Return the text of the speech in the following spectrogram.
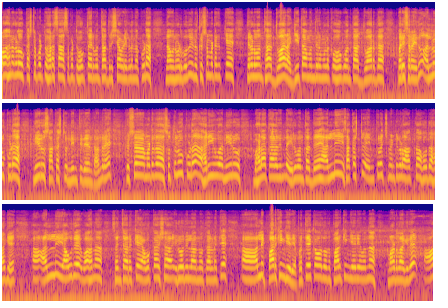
ವಾಹನಗಳು ಕಷ್ಟಪಟ್ಟು ಹರಸಾಹಸಪಟ್ಟು ಹೋಗ್ತಾ ಇರುವಂತಹ ದೃಶ್ಯಾವಳಿಗಳನ್ನು ಕೂಡ ನಾವು ನೋಡ್ಬೋದು ಇನ್ನು ಕೃಷ್ಣ ಮಠಕ್ಕೆ ತೆರಳುವಂತಹ ದ್ವಾರ, ಗೀತಾ ಮಂದಿರ ಮೂಲಕ ಹೋಗುವಂತಹ ದ್ವಾರದ ಪರಿಸರ ಇದು. ಅಲ್ಲೂ ಕೂಡ ನೀರು ಸಾಕಷ್ಟು ನಿಂತಿದೆ ಅಂತ. ಅಂದರೆ ಕೃಷ್ಣ ಮಠದ ಸುತ್ತಲೂ ಕೂಡ ಹರಿಯುವ ನೀರು ಬಹಳ ಕಾಲದಿಂದ ಇರುವಂಥದ್ದೇ ಅಲ್ಲಿ ಸಾಕಷ್ಟು ಎನ್ಕ್ರೋಚ್ಮೆಂಟ್ಗಳು ಆಗ್ತಾ ಹೋದ ಹಾಗೆ ಅಲ್ಲಿ ಯಾವುದೇ ವಾಹನ ಸಂಚಾರಕ್ಕೆ ಅವಕಾಶ ಇರೋದಿಲ್ಲ ಅನ್ನುವ ಕಾರಣಕ್ಕೆ ಅಲ್ಲಿ ಪಾರ್ಕಿಂಗ್ ಏರಿಯಾ ಪ್ರತ್ಯೇಕವಾದ ಒಂದು ಪಾರ್ಕಿಂಗ್ ಏರಿಯಾವನ್ನು ಮಾಡಲಾಗಿದೆ. ಆ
